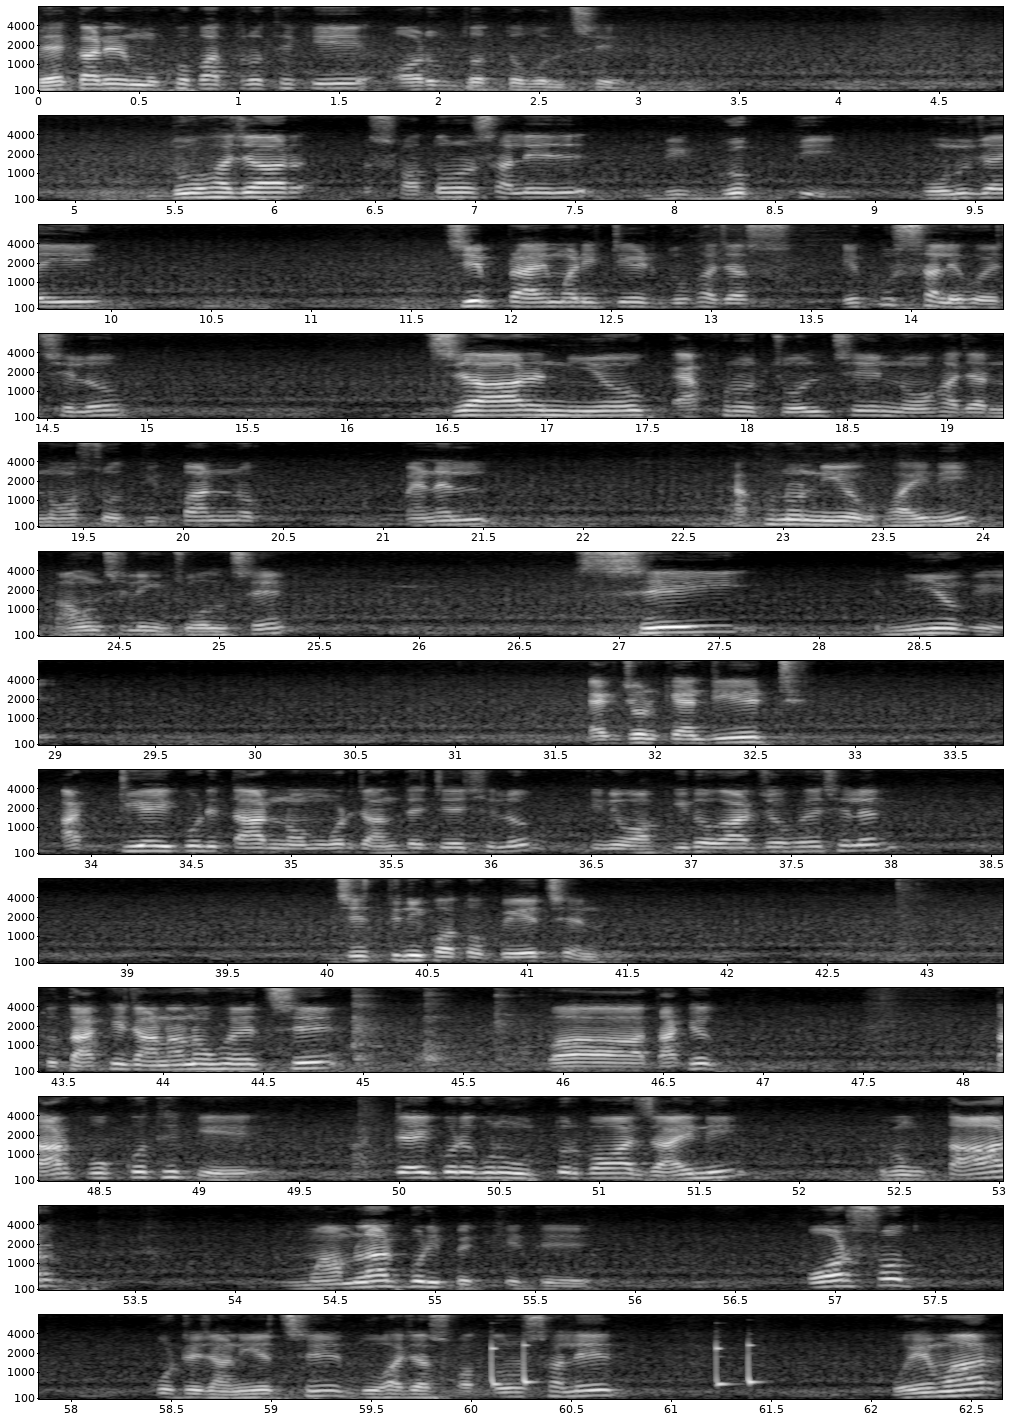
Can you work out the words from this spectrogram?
বেকারের মুখপাত্র থেকে অরূপ দত্ত বলছে। দু হাজার সতেরো সালের বিজ্ঞপ্তি অনুযায়ী যে প্রাইমারি টেট দু হাজার একুশ সালে হয়েছিল, যার নিয়োগ এখনও চলছে ন হাজার নশো তিপ্পান্ন প্যানেল এখনও নিয়োগ হয়নি, কাউন্সিলিং চলছে। সেই নিয়োগে একজন ক্যান্ডিডেট আরটিআই করে তার নম্বর জানতে চেয়েছিল, তিনি অকৃতকার্য হয়েছিলেন। যে তিনি কত পেয়েছেন, তো তাকে জানানো হয়েছে বা তাকে তার পক্ষ থেকে আরটিআই করে কোনো উত্তর পাওয়া যায়নি এবং তার মামলার পরিপ্রেক্ষিতে পর্ষদ কোর্টে জানিয়েছে, দু হাজার সতেরো সালের ওএমআর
